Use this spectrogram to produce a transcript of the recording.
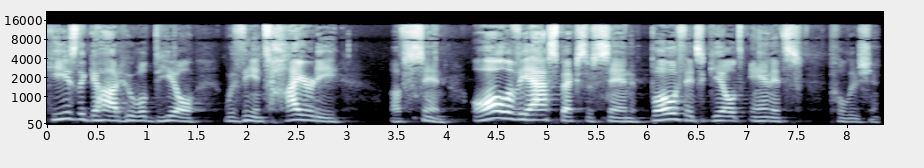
He is the God who will deal with the entirety of sin, all of the aspects of sin, both its guilt and its pollution.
